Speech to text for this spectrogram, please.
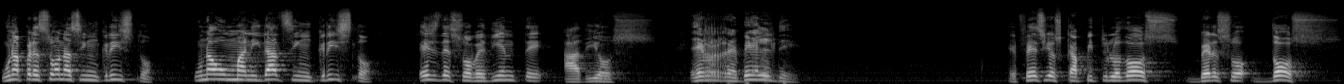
Una persona sin Cristo, una humanidad sin Cristo, es desobediente a Dios, es rebelde. Efesios capítulo 2, verso 2.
